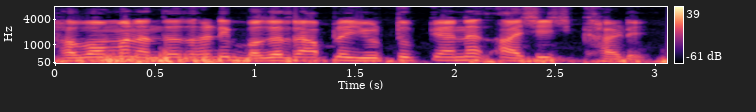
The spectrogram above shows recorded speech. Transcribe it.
हवामान अंदाजासाठी बघत राहा आपलं यूट्यूब चॅनल आशिष खाडे.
